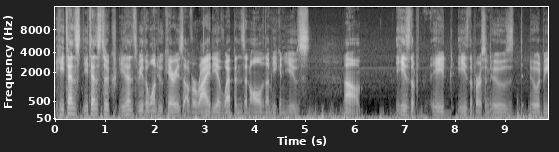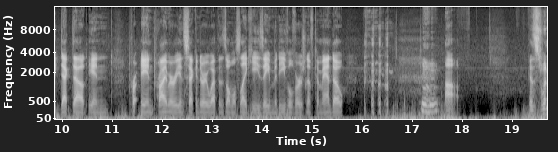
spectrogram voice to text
he tends he tends to he tends to be the one who carries a variety of weapons and all of them he can use. Um, he's the he he's the person who's who would be decked out in pr- in primary and secondary weapons, almost like he's a medieval version of Commando. Uh, because when,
